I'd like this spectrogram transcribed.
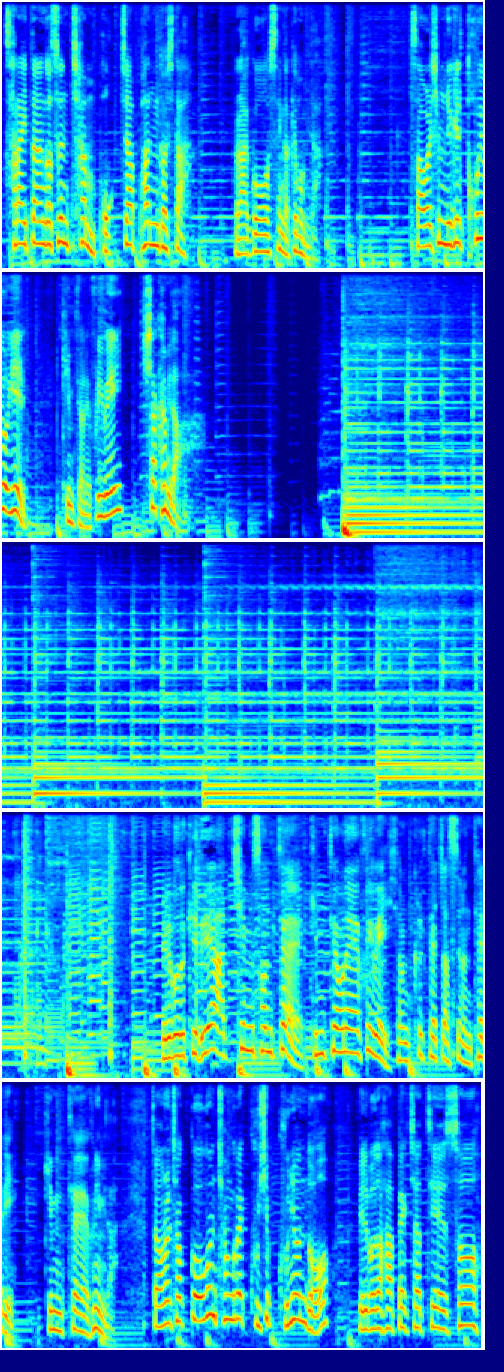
살아있다는 것은 참 복잡한 것이다. 라고 생각해 봅니다. 4월 16일 토요일, 김태현의 프리웨이 시작합니다. 빌보드 kid의 아침 선택, 김태훈의 Freeway. 저는 클 태 자 쓰는 태디, 김태훈입니다. 자, 오늘 첫 곡은 1999년도 빌보드 핫백 차트에서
